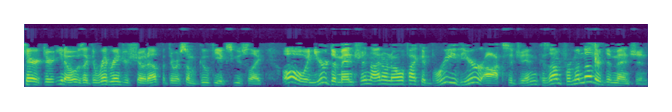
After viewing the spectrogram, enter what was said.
character, you know, it was like the Red Ranger showed up, but there was some goofy excuse like, "Oh, in your dimension, I don't know if I could breathe your oxygen because I'm from another dimension.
